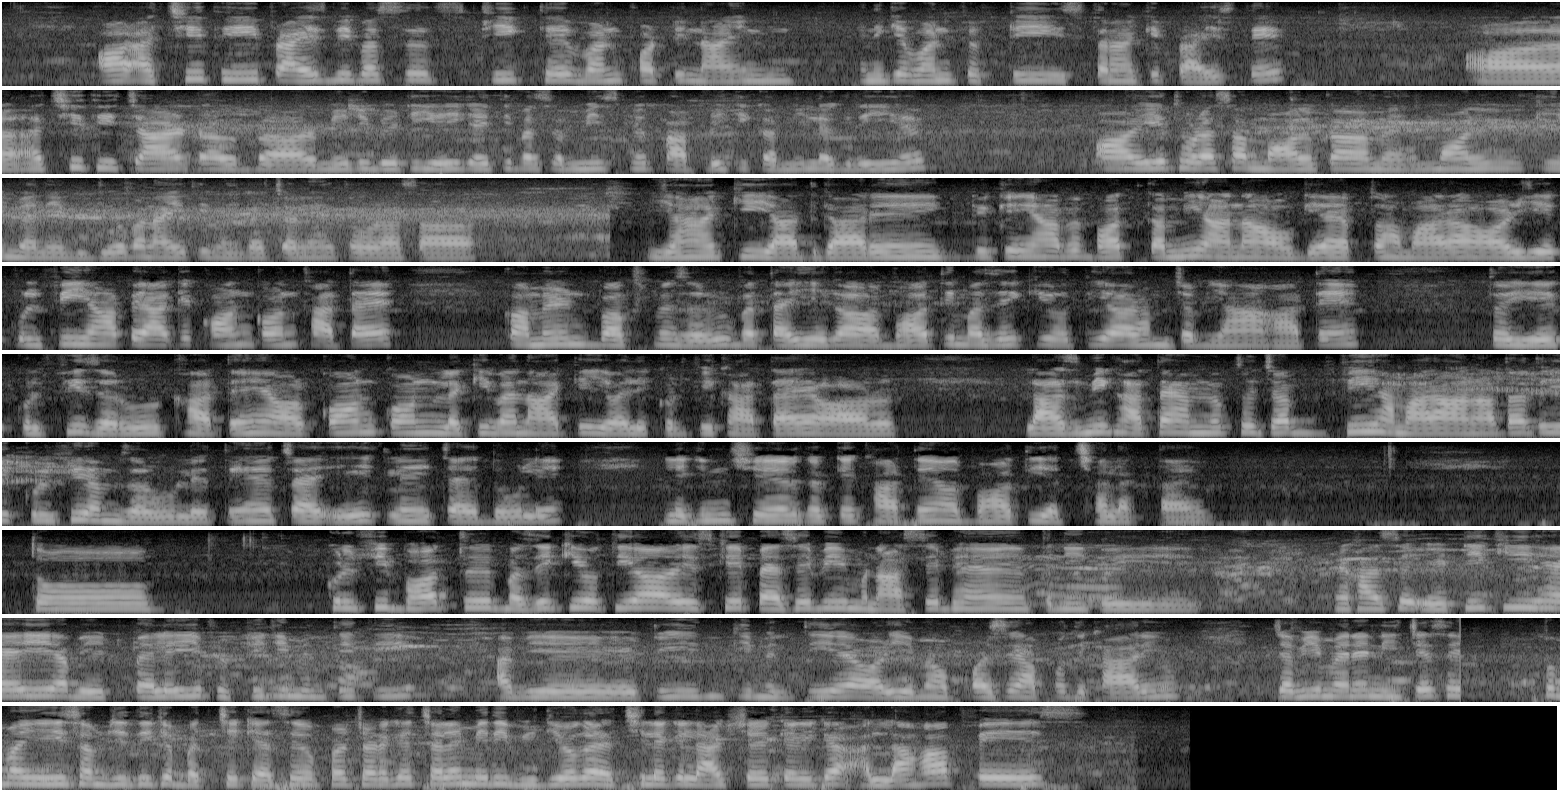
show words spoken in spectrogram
और अच्छी थी। प्राइस भी बस ठीक थे वन फोर्टी नाइन यानी कि वन फिफ्टी इस तरह के प्राइस थे। और अच्छी थी चाट और, और मेरी बेटी यही गई थी बस अम्मी इसमें पापड़ी की कमी लग रही है। और ये थोड़ा सा मॉल का मैं मॉल की मैंने वीडियो बनाई थी मैंने कहा चलें थोड़ा सा यहाँ की यादगारें, क्योंकि यहाँ पे बहुत कम ही आना हो गया है अब तो हमारा और ये कुल्फ़ी यहाँ पे आके कौन कौन खाता है कमेंट बॉक्स में ज़रूर बताइएगा और बहुत ही मज़े की होती है और हम जब यहाँ आते हैं तो ये कुल्फ़ी ज़रूर खाते हैं और कौन कौन लकी वन आके ये वाली कुल्फ़ी खाता है और लाजमी खाता है। हम लोग तो जब भी हमारा आना था तो ये कुल्फ़ी हम ज़रूर लेते हैं, चाहे एक लें, चाहे दो लें, लेकिन शेयर करके खाते हैं और बहुत ही अच्छा लगता है। तो कुल्फ़ी बहुत मज़े की होती है और इसके पैसे भी मुनासिब हैं, इतनी कोई, मेरे ख़्याल से एटी की है ये, अब एट, पहले ये फिफ्टी की मिलती थी, अब ये एटीन की मिलती है और ये मैं ऊपर से आपको दिखा रही हूँ। जब ये मैंने नीचे से तो मैं यही समझी थी कि बच्चे कैसे ऊपर चढ़ गए। चले मेरी वीडियो अगर अच्छी लगे, लाइक, शेयर करिएगा। अल्लाह हाफिज़।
